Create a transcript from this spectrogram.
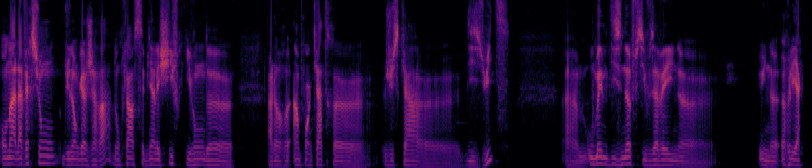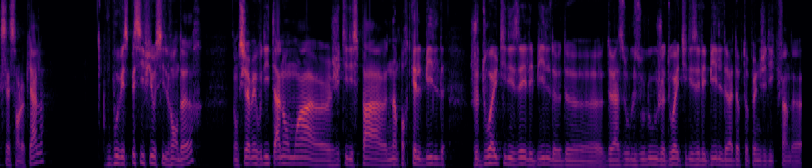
On a la version du langage Java. Donc là, c'est bien les chiffres qui vont de alors 1.4 jusqu'à 18, ou même 19 si vous avez une, early access en local. Vous pouvez spécifier aussi le vendeur. Donc si jamais vous dites « Ah non, moi, j'utilise pas n'importe quel build, je dois utiliser les builds de, de Azul Zulu, je dois utiliser les builds de Adopt OpenGDIC, enfin de,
